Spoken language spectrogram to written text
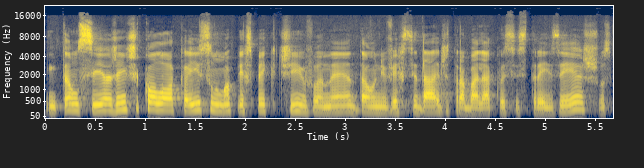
Então, se a gente coloca isso numa perspectiva né, da universidade trabalhar com esses três eixos,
